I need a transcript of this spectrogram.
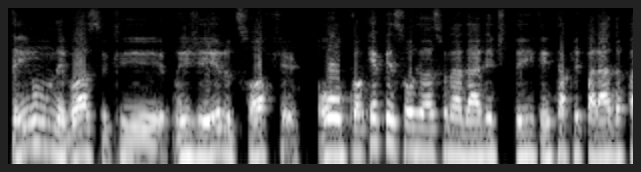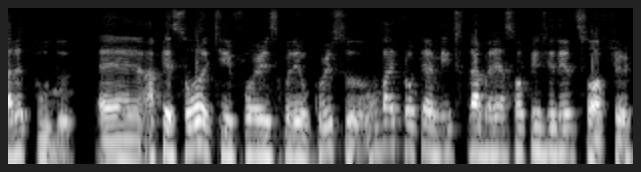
Tem um negócio que o engenheiro de software, ou qualquer pessoa relacionada à área de TI, tem que estar preparada para tudo. É, a pessoa que for escolher o curso não vai propriamente trabalhar só com engenharia de software.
